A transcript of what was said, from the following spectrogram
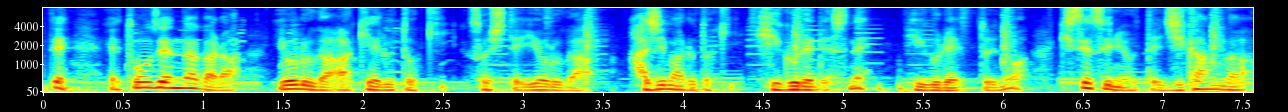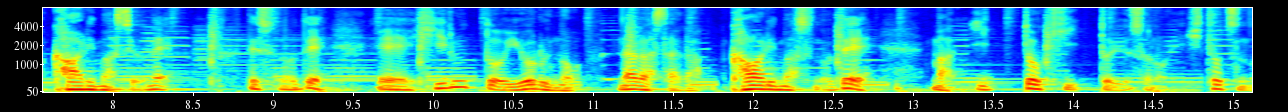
で当然ながら夜が明ける時そして夜が始まる時日暮れですね。日暮れというのは季節によって時間が変わりますよね。ですので、えー、昼と夜の長さが変わりますのでまあ一時というその一つの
